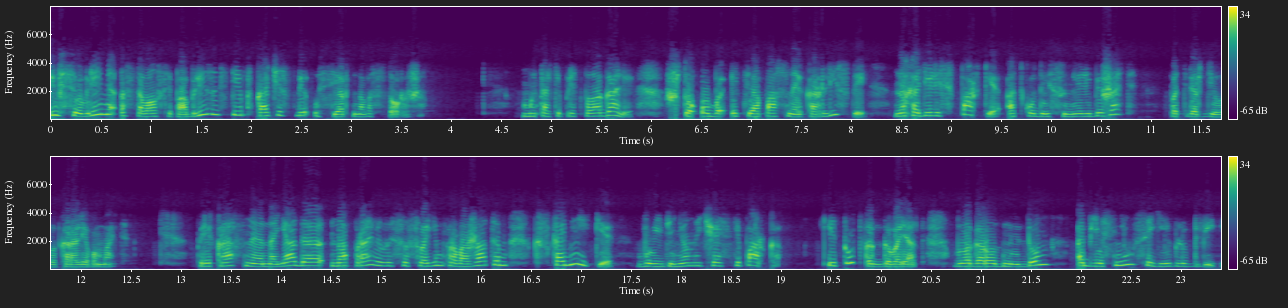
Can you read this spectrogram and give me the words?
и все время оставался поблизости в качестве усердного сторожа. Мы так и предполагали, что оба эти опасные карлисты находились в парке, откуда и сумели бежать, подтвердила королева мать. Прекрасная Наяда направилась со своим провожатым к скамейке в уединенной части парка. И тут, как говорят, благородный Дон объяснился ей в любви.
